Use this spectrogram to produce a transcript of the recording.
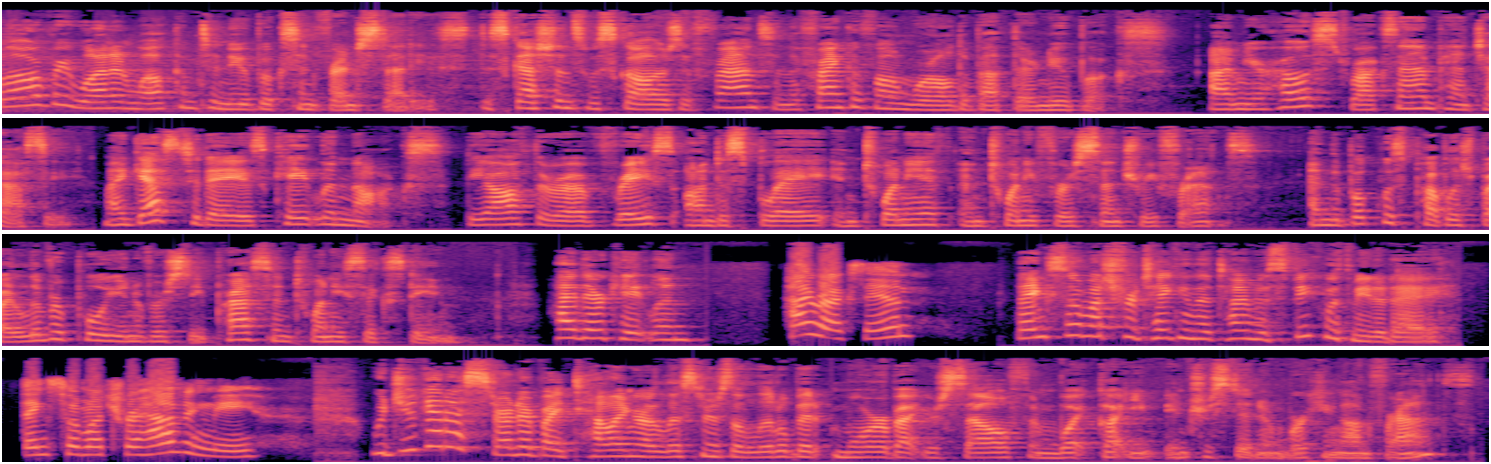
Hello, everyone, and welcome to New Books in French Studies discussions with scholars of France and the Francophone world about their new books. I'm your host, Roxanne Panchasi. My guest today is Katelyn Knox, the author of Race on Display in 20th and 21st Century France. And the book was published by Liverpool University Press in 2016. Hi there, Katelyn. Hi, Roxanne. Thanks so much for taking the time to speak with me today. Thanks so much for having me. Would you get us started by telling our listeners a little bit more about yourself and what got you interested in working on France?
